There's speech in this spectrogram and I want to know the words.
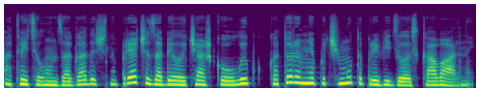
ответил он загадочно, пряча за белой чашкой улыбку, которая мне почему-то привиделась коварной.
